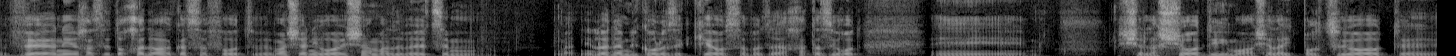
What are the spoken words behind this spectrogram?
ואני נכנס לתוך חדר הכספות, ומה שאני רואה שם זה בעצם, אני לא יודע אם לקרוא לזה כאוס, אבל זה אחת הזירות. אה, של השודים או של ההתפרצויות, אה,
